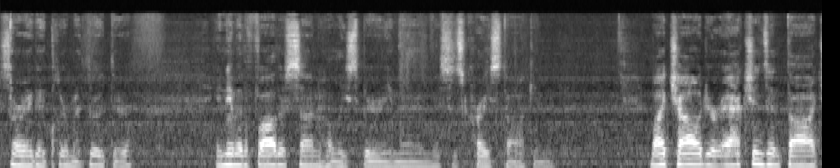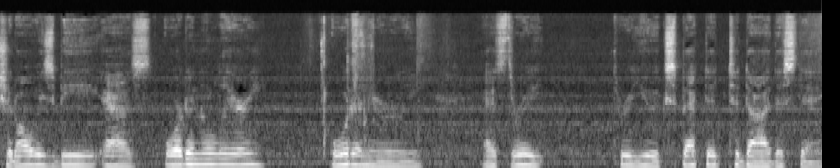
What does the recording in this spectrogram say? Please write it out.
Sorry, I got to clear my throat there. In the name of the Father, Son, Holy Spirit, amen. This is Christ talking. My child, your actions and thoughts should always be as ordinarily, ordinarily as through, through you expected to die this day.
